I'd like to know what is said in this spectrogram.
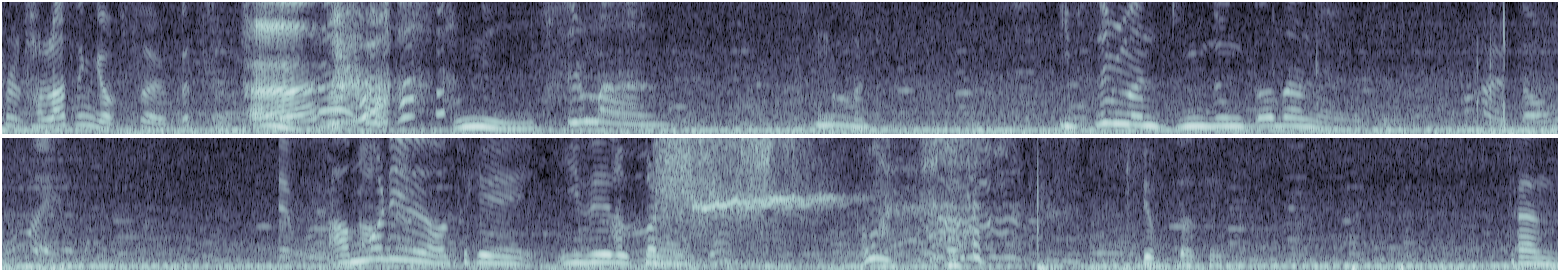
별로 달라진 게 없어요. 그쵸? 언니 입술만 한 것 같아. 입술만 둥둥 떠다녀요 지금. 헐, 너무해. 내 모습 앞머리는 어떻게 이대로 그냥 귀엽다 되게. 약간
